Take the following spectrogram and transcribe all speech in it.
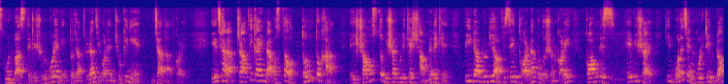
স্কুল বাস থেকে শুরু করে নিত্যযাত্রীরা জীবনের ঝুঁকি নিয়ে যাতায়াত করে। এছাড়া ট্রাফিক আইন ব্যবস্থা অত্যন্ত খারাপ। এই সমস্ত বিষয়গুলিকে সামনে রেখে পিডাব্লিউডি অফিসে ধর্ণা প্রদর্শন করে কংগ্রেস। এ বিষয়ে কি বলেছেন কুলটি ব্লক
